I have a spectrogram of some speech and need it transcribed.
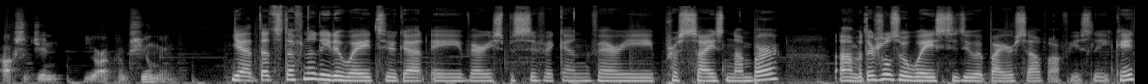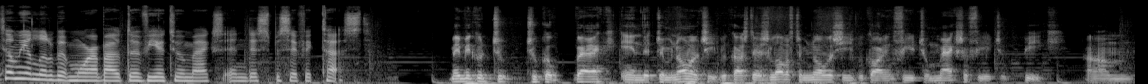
oxygen you are consuming. Yeah, that's definitely the way to get a very specific and very precise number. Um, but there's also ways to do it by yourself, obviously. Can you tell me a little bit more about the VO2 max in this specific test? Maybe good to, to go back in the terminology because there's a lot of terminology regarding VO2 max or VO2 peak. Um,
